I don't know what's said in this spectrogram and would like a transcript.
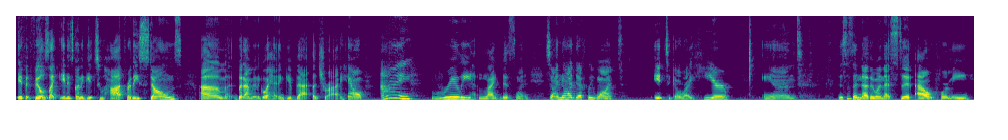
if it feels like it is going to get too hot for these stones. Um, but I'm going to go ahead and give that a try. Now, I really like this one. So I know I definitely want it to go right here. And this is another one that stood out for me.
